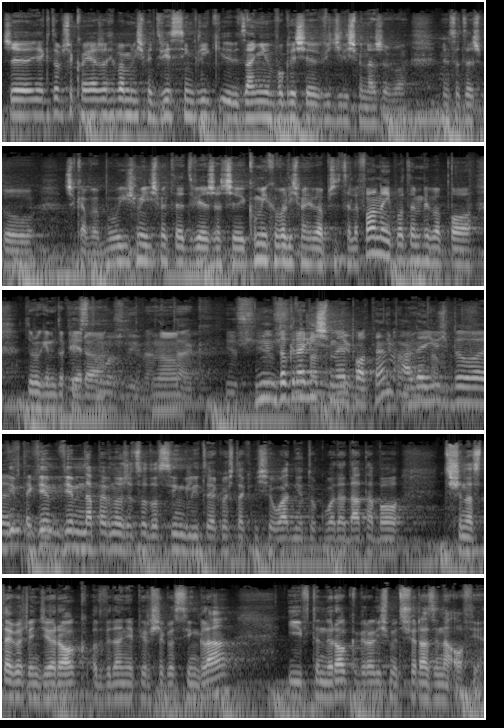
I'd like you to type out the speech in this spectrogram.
że jak dobrze kojarzę, chyba mieliśmy dwie singli, zanim w ogóle się widzieliśmy na żywo. Więc to też było ciekawe, bo już mieliśmy te dwie rzeczy, komunikowaliśmy chyba przez telefony i potem chyba po drugim dopiero. Jest to możliwe, no. tak. Już, Mm, już Dograliśmy nie, potem, nie ale już były Wiem, takim- wiem, wiem na pewno, że co do singli, to jakoś tak mi się ładnie to układa data, bo 13 będzie rok od wydania pierwszego singla i w ten rok graliśmy trzy razy na ofie.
